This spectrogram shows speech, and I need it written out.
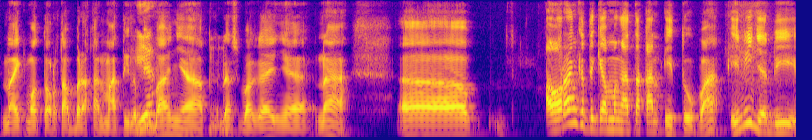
naik motor tabrakan mati lebih Iya. banyak dan sebagainya. Nah, eh Orang ketika mengatakan itu, Pak, ini jadi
